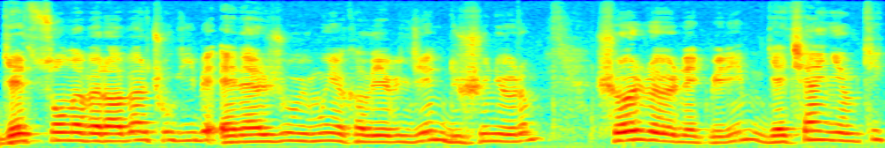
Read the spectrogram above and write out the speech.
Getson'la beraber çok iyi bir enerji uyumu yakalayabileceğini düşünüyorum. Şöyle örnek vereyim. Geçen yılki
